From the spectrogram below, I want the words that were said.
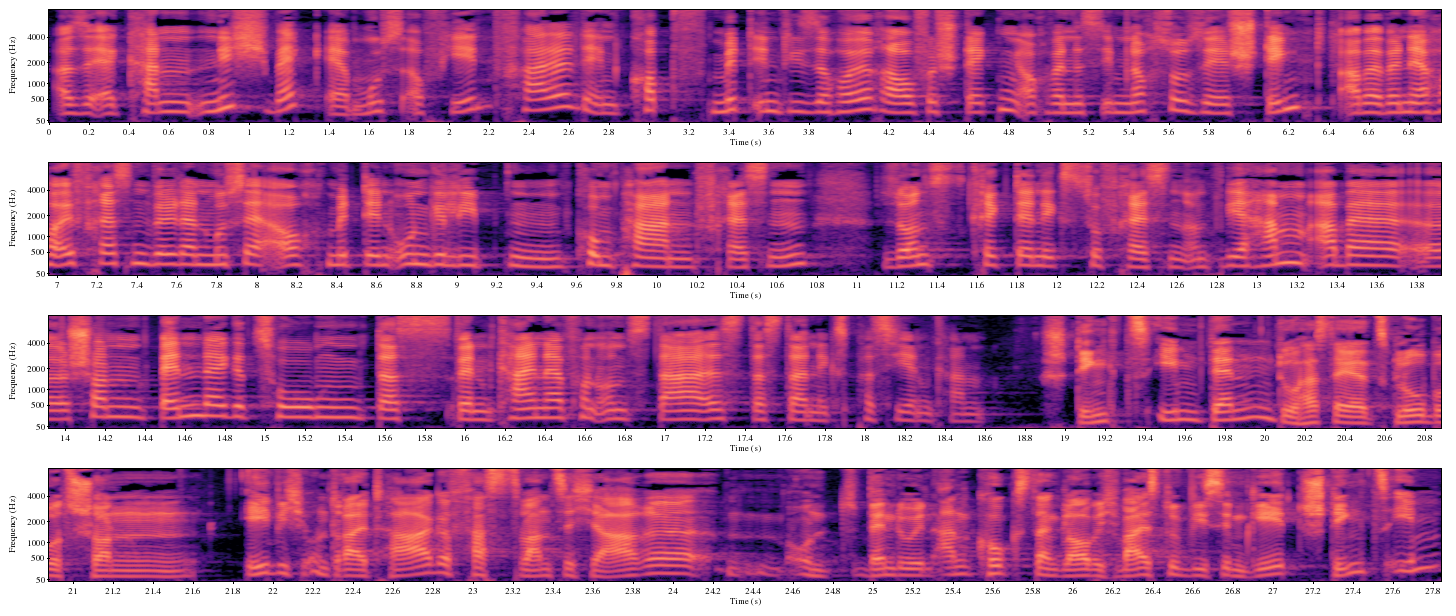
Also er kann nicht weg, er muss auf jeden Fall den Kopf mit in diese Heuraufe stecken, auch wenn es ihm noch so sehr stinkt. Aber wenn er Heu fressen will, dann muss er auch mit den ungeliebten Kumpanen fressen, sonst kriegt er nichts zu fressen. Und wir haben aber äh, schon Bänder gezogen, dass wenn keiner von uns da ist, dass da nichts passieren kann. Stinkt's ihm denn? Du hast ja jetzt Globus schon ewig und drei Tage, fast 20 Jahre. Und wenn du ihn anguckst, dann glaube ich, weißt du, wie es ihm geht. Stinkt's ihm?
